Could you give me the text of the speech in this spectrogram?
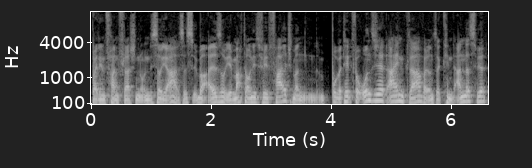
bei den Pfandflaschen. Und ich so, ja, es ist überall so. Ihr macht auch nicht so viel falsch. Man, Pubertät verunsichert einen, klar, weil unser Kind anders wird.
